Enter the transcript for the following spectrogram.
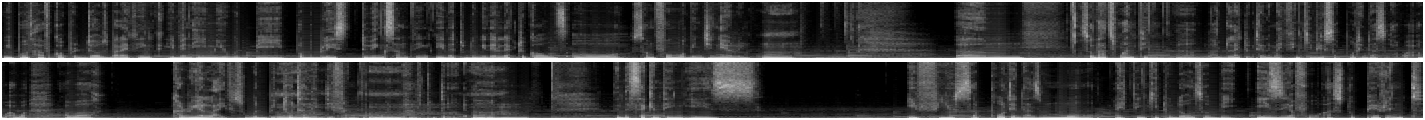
we both have corporate jobs but i think even him he would be probably doing something either to do with electricals or some form of engineering um, so that's one thing um, i'd like to tell him. I think if you supported us our our, our, career lives would be totally different than what we have today. Um, then the second thing is if you supported us more, I think it would also be easier for us to parent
